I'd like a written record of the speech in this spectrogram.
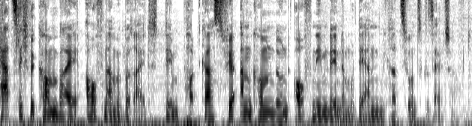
Herzlich willkommen bei Aufnahmebereit, dem Podcast für Ankommende und Aufnehmende in der modernen Migrationsgesellschaft.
